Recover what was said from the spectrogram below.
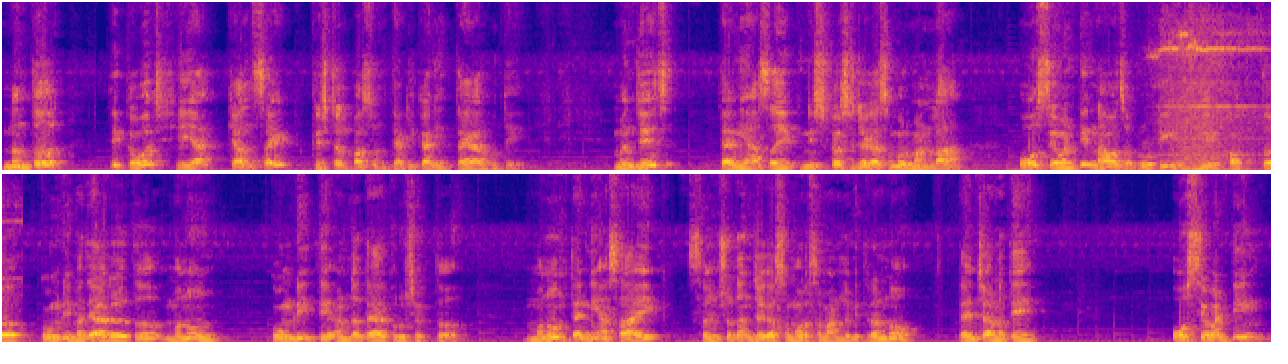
नंतर ते कवच हे या कॅल्साइट क्रिस्टलपासून त्या ठिकाणी तयार होते. म्हणजेच त्यांनी असं एक निष्कर्ष जगासमोर मांडला. ओ सेव्हन्टीन नावाचं प्रोटीन हे फक्त कोंबडीमध्ये आढळतं म्हणून कोंबडी ते अंड तयार करू शकतं. म्हणून त्यांनी असा एक संशोधन जगासमोर असं मांडलं मित्रांनो. त्यांच्या मते ओ सेव्हन्टीन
